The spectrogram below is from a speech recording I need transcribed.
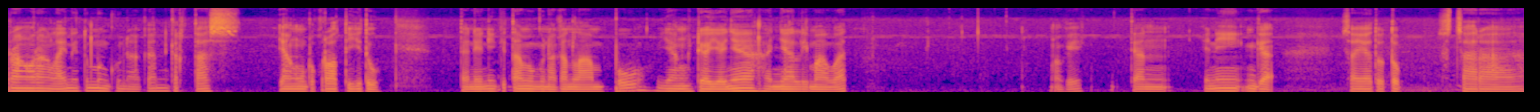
orang-orang lain itu menggunakan kertas yang untuk roti itu. Dan ini kita menggunakan lampu yang dayanya hanya 5 watt. Oke dan ini enggak saya tutup secara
